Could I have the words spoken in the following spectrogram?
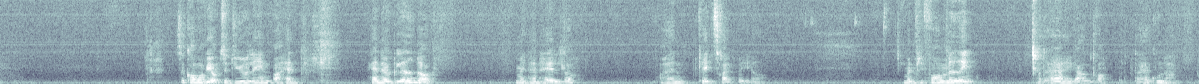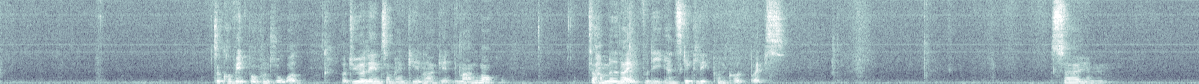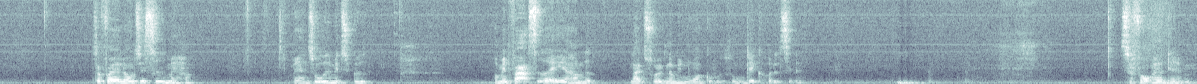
så kommer vi op til dyrlægen, og han, han er jo glad nok, men han halter, og han kan ikke trække vejret. Men vi får ham med ind, og der er ikke andre. Der er kun ham. Så kommer vi ind på kontoret, og dyrlægen, som han kender og kendt i mange år, tager ham med derind, fordi han skal ikke ligge på en kold bræs. Så, øhm, så får jeg lov til at sidde med ham. Med hans hoved i mit skød. Og min far sidder og ærer ham ned langs ryggen, og min mor går ud, for hun kan ikke holde til det. Så får han, øh,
